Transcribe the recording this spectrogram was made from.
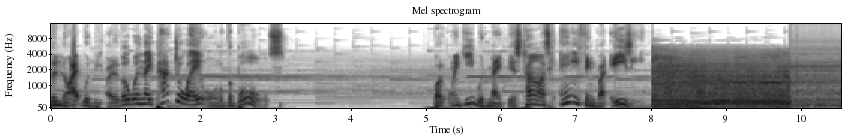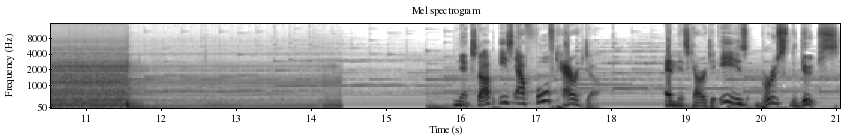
The night would be over when they packed away all of the balls. But Oinky would make this task anything but easy. Next up is our fourth character, and this character is Bruce the Goose.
